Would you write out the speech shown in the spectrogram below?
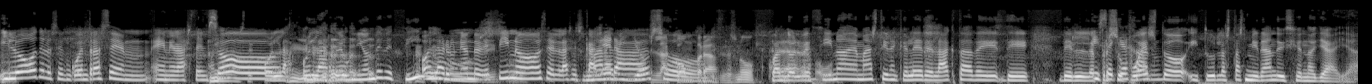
y luego te los encuentras en, en el ascensor. O la, o la reunión de vecinos. O la reunión de vecinos, en las Es escaleras. maravilloso. Dices, no. Cuando el vecino además tiene que leer el acta de, de- del Y presupuesto y tú lo estás mirando y diciendo ya, ya,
